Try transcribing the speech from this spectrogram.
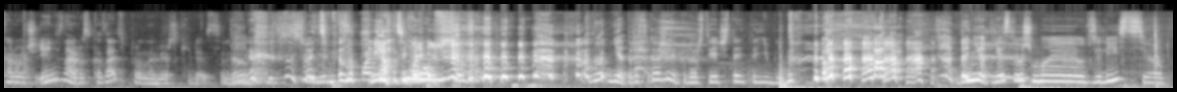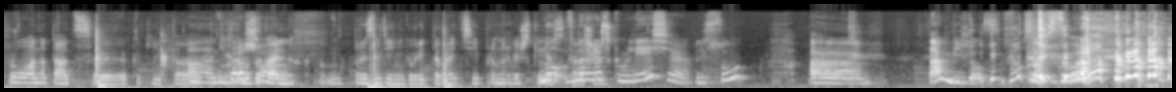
Короче, я не знаю, рассказать про норвежский лес. Да. Ну, тебя ну, понятно, запретили. в общем. Ну, нет, расскажи, потому что я читать-то не буду. Да нет, если уж мы взялись э, про аннотации какие-то А, ну музыкальных произведений говорить, давайте и про норвежский лес Ну, в норвежском лесе, лесу, а, там Битлз, собственно.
